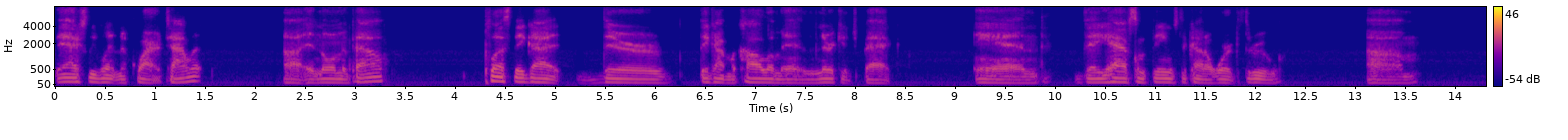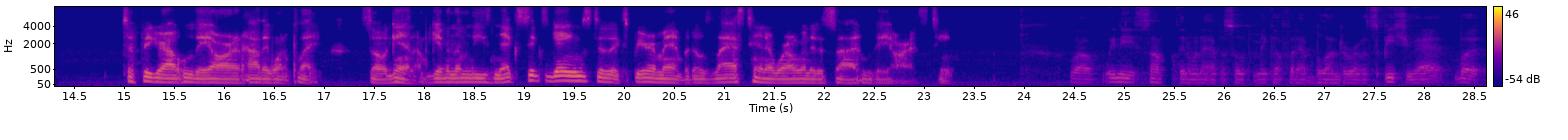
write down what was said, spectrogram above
they actually went and acquired talent uh, in Norman Powell. Plus, they got their they got McCollum and Nurkic back, and they have some things to kind of work through um, to figure out who they are and how they want to play. So again, I'm giving them these next six games to experiment, but those last ten are where I'm going to decide who they are as a team. Well, we need something on the episode to make up for that blunder of a speech you had, but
